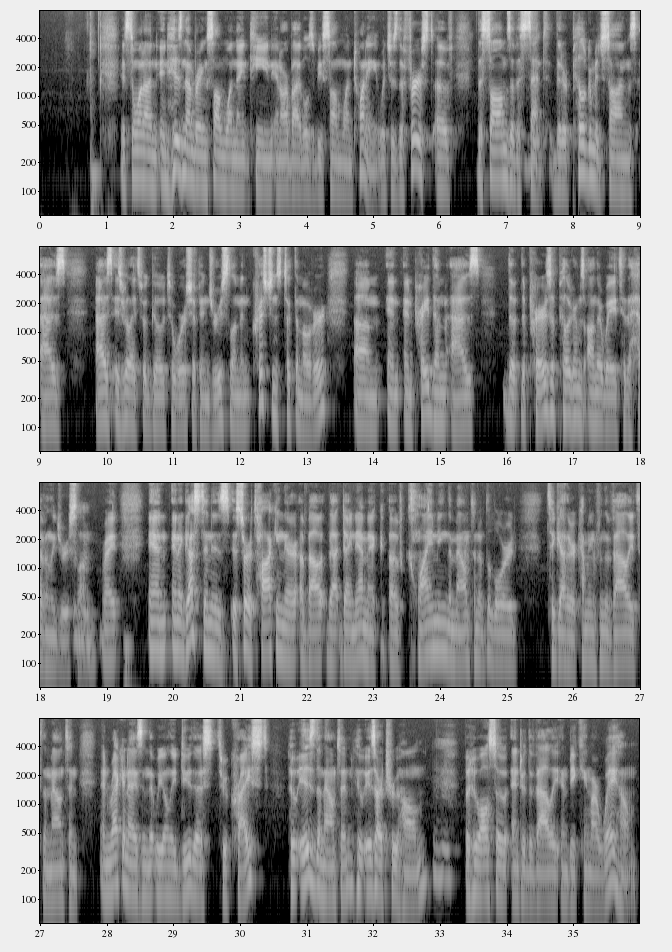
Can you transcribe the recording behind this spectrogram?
it's the one on in his numbering Psalm 119 in our Bibles would be Psalm 120, which is the first of the Psalms of Ascent mm-hmm. that are pilgrimage songs as as Israelites would go to worship in Jerusalem, and Christians took them over um, and and prayed them as the, the prayers of pilgrims on their way to the heavenly Jerusalem, mm-hmm. right? And and Augustine is is sort of talking there about that dynamic of climbing the mountain of the Lord together, coming from the valley to the mountain, and recognizing that we only do this through Christ, who is the mountain, who is our true home, mm-hmm. but who also entered the valley and became our way home.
